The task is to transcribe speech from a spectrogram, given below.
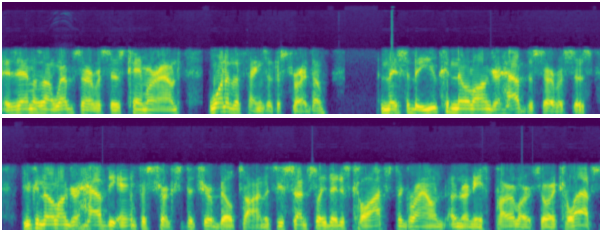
is Amazon Web Services came around. One of the things that destroyed them, and they said that you can no longer have the services. You can no longer have the infrastructure that you're built on. It's essentially they just collapsed the ground underneath Parler, so it collapsed.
